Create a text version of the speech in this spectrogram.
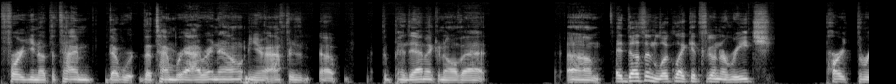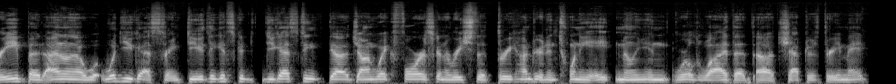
for you know the time that we're the time we're at right now, you know after uh, the pandemic and all that. Um, it doesn't look like it's going to reach part three, but I don't know. What, what, do you guys think? Do you think it's good? Do you guys think uh, John Wick Four is going to reach the 328 million worldwide that uh, Chapter Three made?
